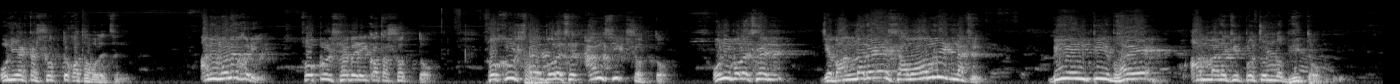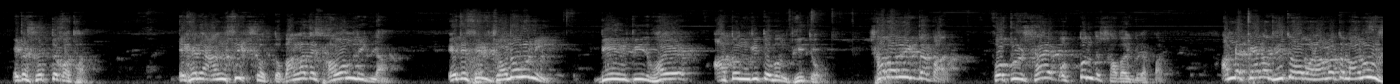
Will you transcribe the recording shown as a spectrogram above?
উনি একটা সত্য কথা বলেছেন। আমি মনে করি ফখরুল সাহেবের এই কথা সত্য। ফখরুল সাহেব বলেছেন আংশিক সত্য। উনি বলেছেন যে বাংলাদেশ আওয়ামী লীগ নাকি বিএনপির ভয়ে আমরা নাকি প্রচণ্ড ভীত। এটা সত্য কথা। এখানে আংশিক সত্য, বাংলাদেশ আওয়ামী লীগ না। এদেশের জনগণই বিএনপির ভয়ে আতঙ্কিত এবং ভীত। স্বাভাবিক ব্যাপার, ফখরুল সাহেব অত্যন্ত স্বাভাবিক ব্যাপার। আমরা কেন ভীত হব না? আমরা তো মানুষ।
